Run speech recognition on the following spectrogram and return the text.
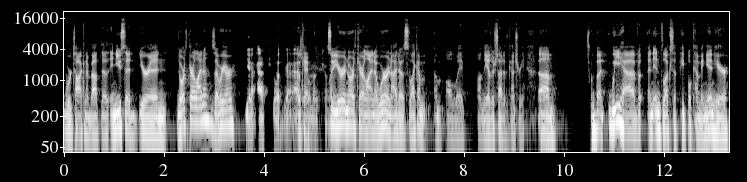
we're talking about the and you said you're in north carolina? Is that where you are? Yeah Asheville. yeah Asheville, okay so you're in north carolina. We're in idaho so like i'm i'm all the way on the other side of the country. Um, but we have an influx of people coming in here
